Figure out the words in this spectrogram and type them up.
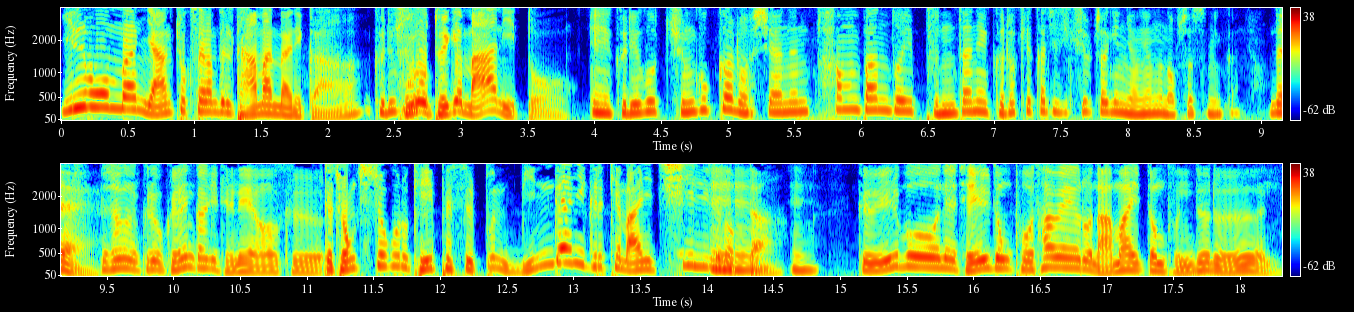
일본만 양쪽 사람들 다 만나니까 그리고- 주로 되게 많이 또. 예, 그리고 중국과 러시아는 한반도의 분단에 그렇게까지 직접적인 영향은 없었으니까요. 네. 저는 그리고 그 생각이 드네요. 그, 그러니까 정치적으로 개입했을 뿐 민간이 그렇게 많이 치일 일은 예, 없다. 예. 그 일본의 제일동포 사회로 남아있던 분들은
